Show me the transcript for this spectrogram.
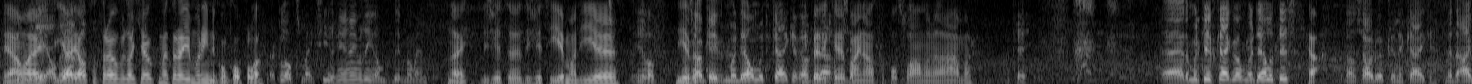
Ja, maar jij had het erover dat je ook met de Rea Marine kon koppelen. Dat klopt, maar ik zie er geen remarine op dit moment. Nee, die zit, eh, die zit hier, maar die, eh, Hierop. die, Dan zou ik, even het model moeten kijken. die ben ik eh, bijna aan het kapot slaan met een hamer. Oké. Dan moet ik even kijken welk model het is. Ja. Dan zouden we kunnen kijken. Met de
